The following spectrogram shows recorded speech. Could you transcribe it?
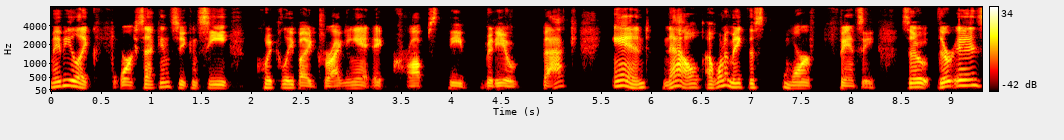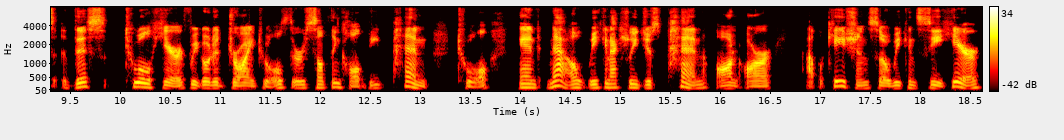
maybe like four seconds. So you can see quickly by dragging it, it crops the video back. And now I want to make this more fancy. So there is this tool here. If we go to drawing tools, there is something called the pen tool. And now we can actually just pen on our application. So we can see here,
